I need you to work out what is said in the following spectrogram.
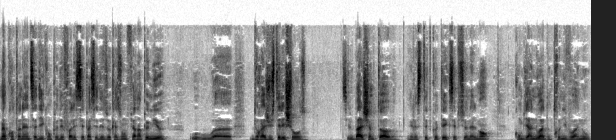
Même quand on est un tzadik, on peut des fois laisser passer des occasions de faire un peu mieux ou, euh, de réajuster les choses. Si le Baal Shem Tov est resté de côté exceptionnellement, combien nous, à notre niveau à nous,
